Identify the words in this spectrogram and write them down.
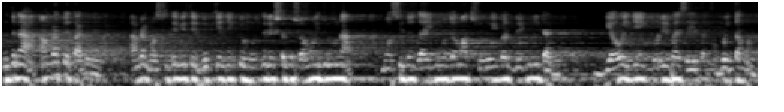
কিন্তু না, আমরা তো তা করি। আমরা মসজিদের ভিতরে ঢুকে যে একটু হুজুরের সাথে সময় দিব না, মসজিদও যাইমু, জমাত শুরু হইবার দুই মিনিট আগে। গিয়া ওই যে গরিব ভাই সেই থাকব বইতাম না।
